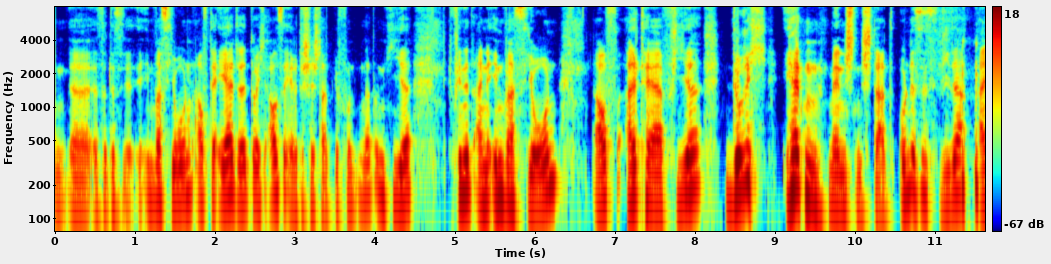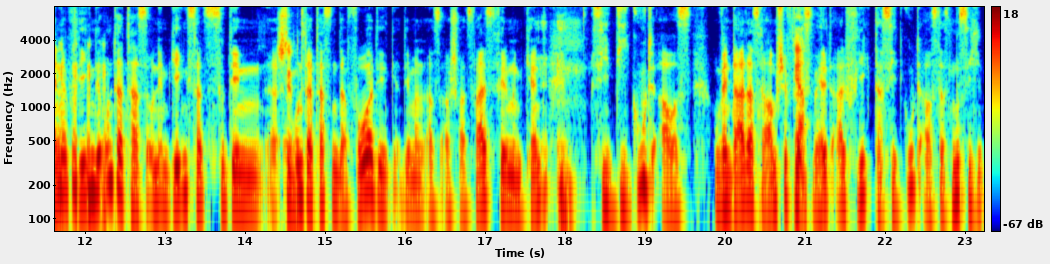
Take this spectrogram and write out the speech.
ähm, äh, also das Invasion auf der Erde durch Außerirdische stattgefunden hat. Und hier findet eine Invasion auf Altair 4 durch Erdenmenschen statt. Und es ist wieder eine fliegende Untertasse. Und im Gegensatz zu den äh, Untertassen davor, die, die man aus, aus Schwarz-Weiß-Filmen kennt, sieht die gut aus. Und wenn da das Raumschiff ja. durchs Weltall fliegt, das sieht gut aus. Das muss sich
